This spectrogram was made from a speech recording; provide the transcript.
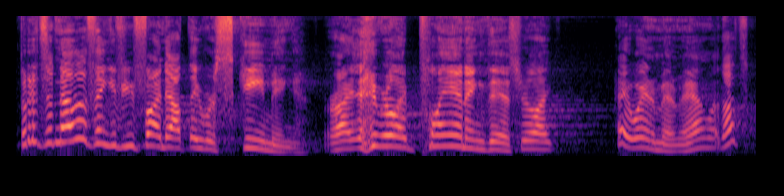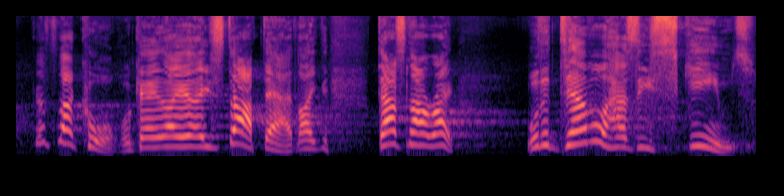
But it's another thing if you find out they were scheming, right? They were like planning this. You're like, hey, wait a minute, man. That's, that's not cool, okay? Like, stop that. Like, that's not right. Well, the devil has these schemes.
